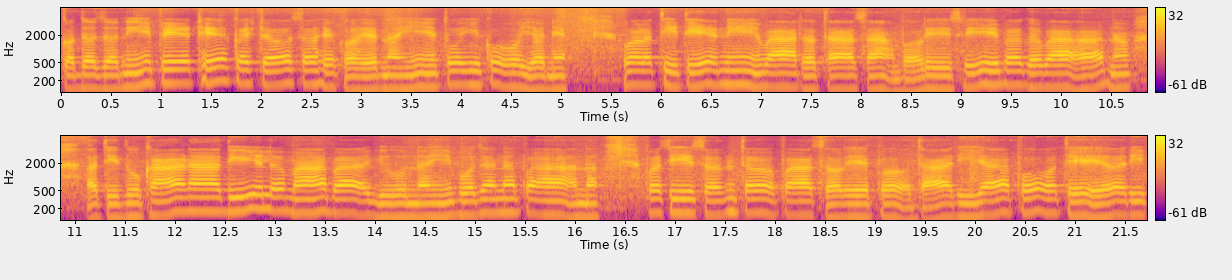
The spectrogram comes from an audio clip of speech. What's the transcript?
કદજની પેઠે કષ્ટ સહે, કહે નહીં તોય કોયને. વળતી તેની વાર્તા સાંભળી શ્રી ભગવાન. અતિ દુખાણા દિલમાં ભાવ્યું નહીં ભોજન પાન. પછી સંત પાછળે પધાર્યા પોતે હરી.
